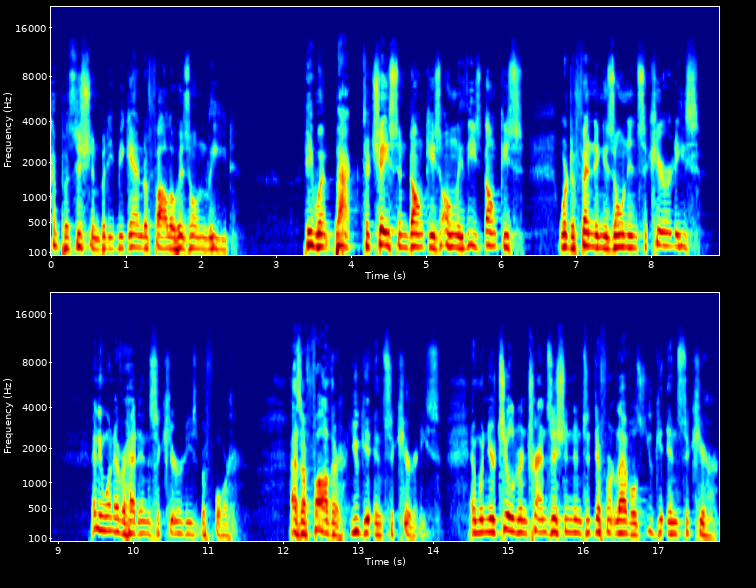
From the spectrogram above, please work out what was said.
and position, but he began to follow his own lead. He went back to chasing donkeys, only these donkeys were defending his own insecurities. Anyone ever had insecurities before? As a father, you get insecurities. And when your children transition into different levels, you get insecure.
